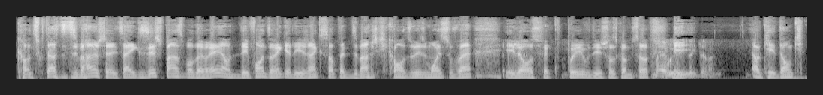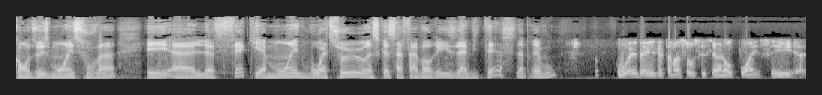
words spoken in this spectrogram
conducteurs du dimanche, ça existe, je pense, pour de vrai. des fois, on dirait qu'il y a des gens qui sortent le dimanche qui conduisent moins souvent et là, on se fait couper ou des choses comme ça. Ben oui, OK, donc ils conduisent moins souvent. Et mm-hmm. euh, le fait qu'il y ait moins de voitures, est-ce que ça favorise la vitesse, d'après vous? Oui, ben exactement ça aussi, c'est un autre point. C'est euh,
